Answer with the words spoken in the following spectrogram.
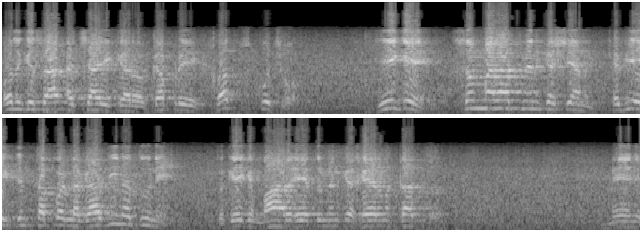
ان کے ساتھ اچھائی کرو، کپڑے خط کچھ ہو۔ ٹھیک ہے سمرات میں کشن کبھی ایک دن تھپڑ لگا دی نا تو نے۔ تو کہ مار اے تم ان کا خیر قط۔ میں نے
